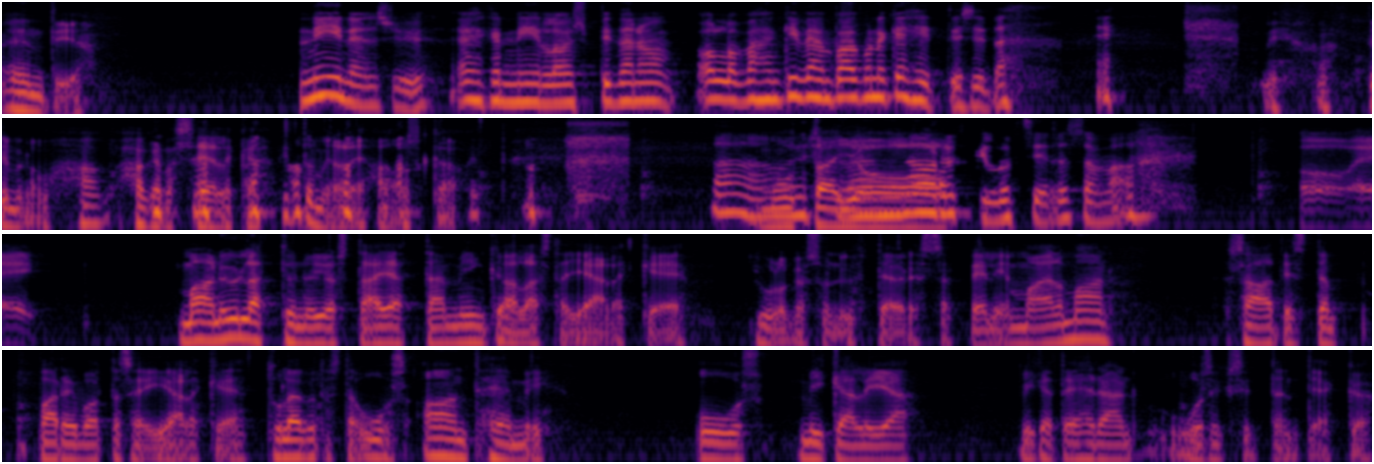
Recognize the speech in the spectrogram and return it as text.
en tiedä. Niiden syy. Ehkä niillä olisi pitänyt olla vähän kivempaa, kun ne kehitti sitä. Niin, nimenomaan ha- hakata selkää. Vittu, meillä oli hauskaa. Aa, Mutta joo. naureskellut siellä samalla. Oh, ei. Mä oon yllättynyt, jos tämä jättää minkäänlaista jälkeä julkaisun yhteydessä pelimaailmaan. Saati sitten pari vuotta sen jälkeen. Tuleeko tästä uusi Anthemi, uusi mikäliä, mikä tehdään uusiksi sitten, tiedätkö,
